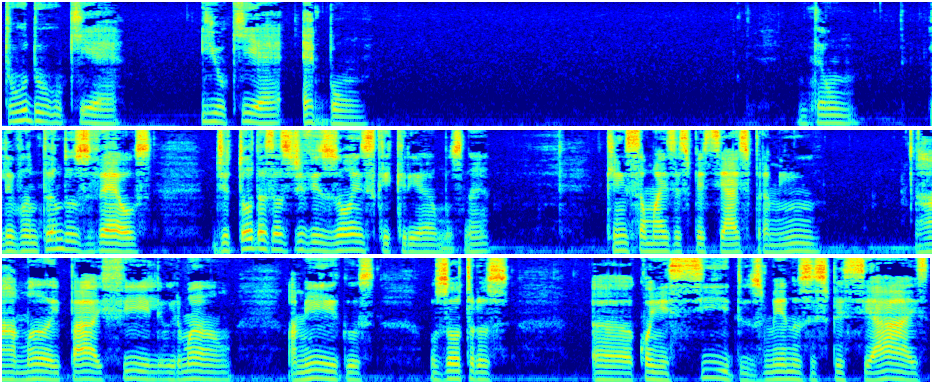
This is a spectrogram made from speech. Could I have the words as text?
tudo o que é e o que é é bom. Então, levantando os véus de todas as divisões que criamos, né? Quem são mais especiais para mim? Ah, mãe, pai, filho, irmão, amigos, os outros uh, conhecidos, menos especiais.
